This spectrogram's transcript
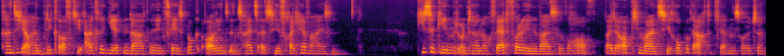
kann sich auch ein Blick auf die aggregierten Daten in den Facebook Audience Insights als hilfreich erweisen. Diese geben mitunter noch wertvolle Hinweise, worauf bei der optimalen Zielgruppe geachtet werden sollte.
